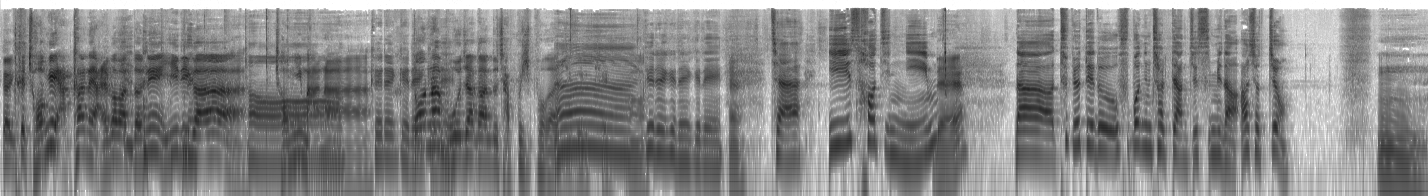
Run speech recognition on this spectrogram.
그러니까 정에 약하네 알고 봤더니 1위가 네. 어. 정이 많아. 그래 그래. 떠나 그래. 모자간도 잡고 싶어가지고 아, 이렇게. 어. 그래 그래 그래. 네. 자 이서진님. 네. 나 투표 때도 후보님 절대 안 찍습니다. 아셨죠? 음.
